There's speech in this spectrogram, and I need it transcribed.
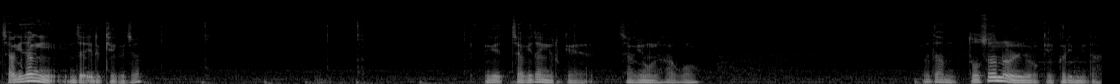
자기장이 이제 이렇게 그죠? 이게 자기장이 이렇게 작용을 하고 그 다음 도선을 이렇게 그립니다.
